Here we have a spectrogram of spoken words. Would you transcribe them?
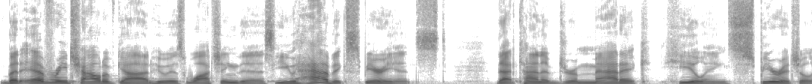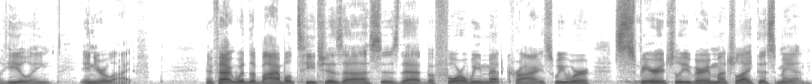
But every child of God who is watching this, you have experienced that kind of dramatic healing, spiritual healing in your life. In fact, what the Bible teaches us is that before we met Christ, we were spiritually very much like this man.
